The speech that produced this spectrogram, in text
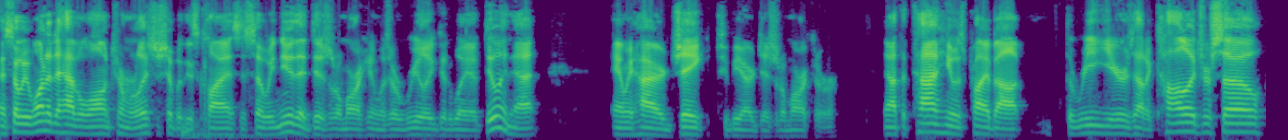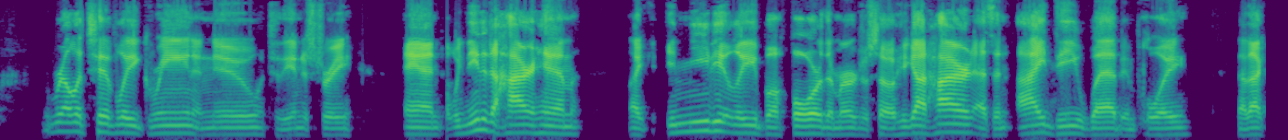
And so we wanted to have a long term relationship with these clients. And so we knew that digital marketing was a really good way of doing that. And we hired Jake to be our digital marketer. Now, at the time, he was probably about three years out of college or so, relatively green and new to the industry. And we needed to hire him like immediately before the merger. So he got hired as an ID Web employee. Now, that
